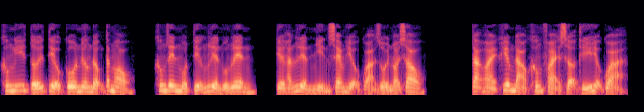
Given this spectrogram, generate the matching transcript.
Không nghĩ tới tiểu cô nương động tác mau, không rên một tiếng liền uống lên, kia hắn liền nhìn xem hiệu quả rồi nói sau. Tạ hoài khiêm đảo không phải sợ thí hiệu quả,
